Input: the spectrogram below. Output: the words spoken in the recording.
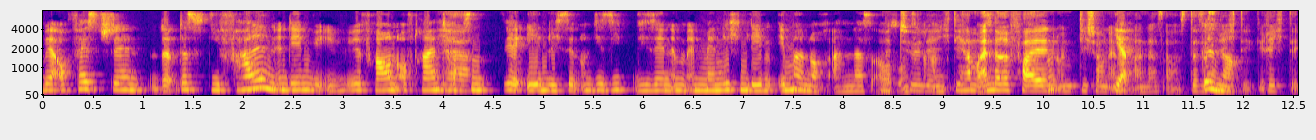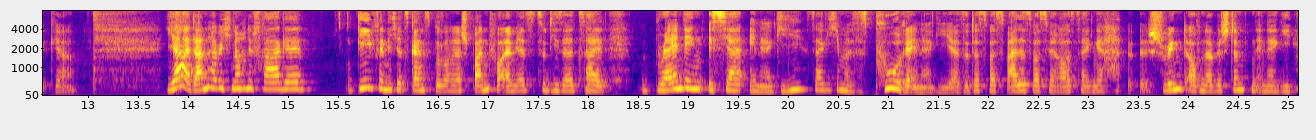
wir auch feststellen, dass die Fallen, in denen wir, wir Frauen oft reintapsen, ja. sehr ähnlich sind. Und die, sieht, die sehen im, im männlichen Leben immer noch anders aus. Natürlich, die haben andere Fallen und die schauen einfach ja. anders aus. Das genau. ist Genau. Richtig, richtig, ja. Ja, dann habe ich noch eine Frage. Die finde ich jetzt ganz besonders spannend, vor allem jetzt zu dieser Zeit. Branding ist ja Energie, sage ich immer. Es ist pure Energie. Also das, was alles, was wir rauszeigen, schwingt auf einer bestimmten Energie.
